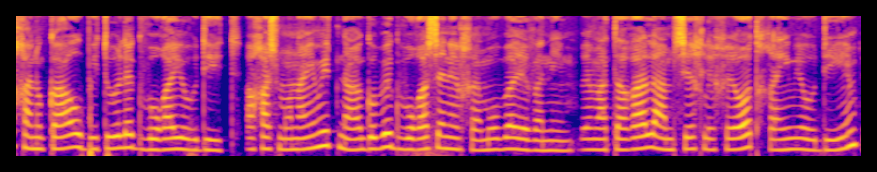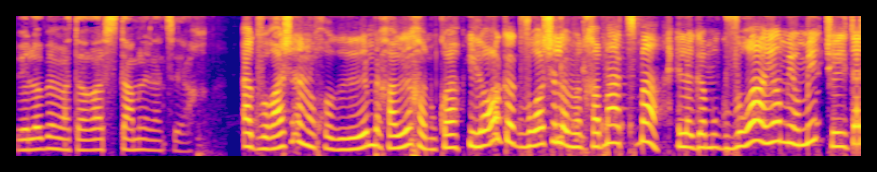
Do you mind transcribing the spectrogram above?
החנוכה הוא ביטוי לגבורה יהודית. החשמונאים התנהגו בגבורה שנלחמו ביוונים, במטרה להמשיך לחיות חיים יהודיים ולא במטרה סתם לנצח. הגבורה שאנו חוגגים בחג החנוכה היא לא רק הגבורה של המלחמה עצמה, אלא גם הגבורה היומיומית שאיתה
